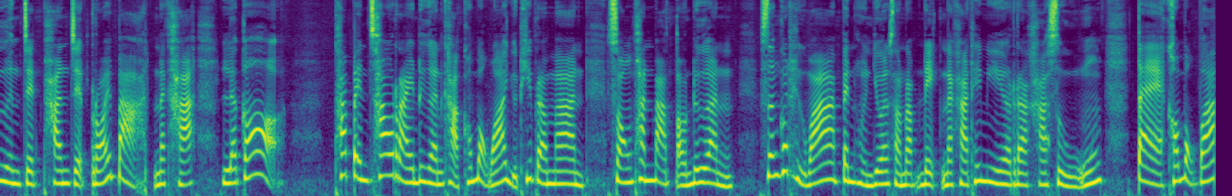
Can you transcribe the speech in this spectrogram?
47,700 บาทนะคะ แล้วก็ ถ้าเป็นเช่ารายเดือนค่ะเขาบอกว่าอยู่ที่ประมาณ 2,000 บาทต่อเดือน ซึ่งก็ถือว่าเป็นหุ่นยนต์สำหรับเด็กนะคะ ที่มีราคาสูง แต่เขาบอกว่า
